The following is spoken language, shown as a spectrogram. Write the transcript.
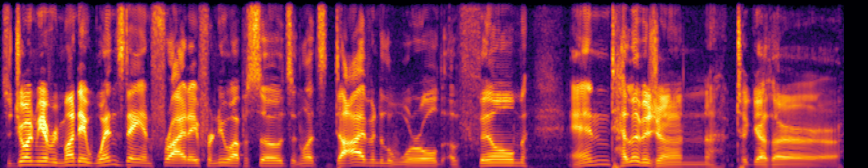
So join me every Monday, Wednesday, and Friday for new episodes, and let's dive into the world of film and television together.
